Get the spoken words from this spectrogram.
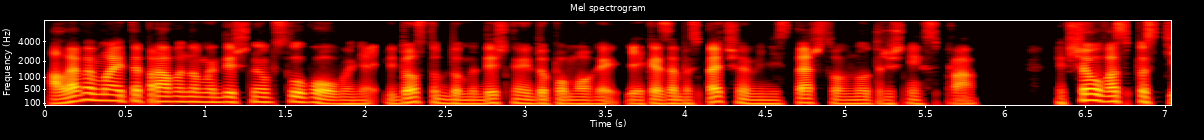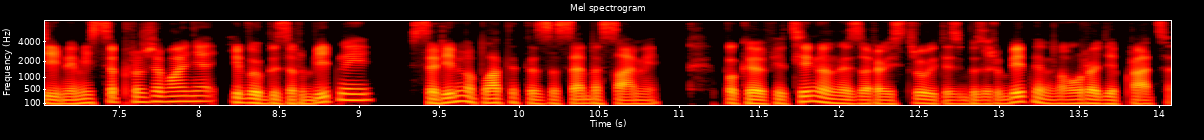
Але ви маєте право на медичне обслуговування і доступ до медичної допомоги, яке забезпечує Міністерство внутрішніх справ. Якщо у вас постійне місце проживання і ви безробітний, все рівно платите за себе самі, поки офіційно не зареєструєтесь безробітним на ураді праці.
